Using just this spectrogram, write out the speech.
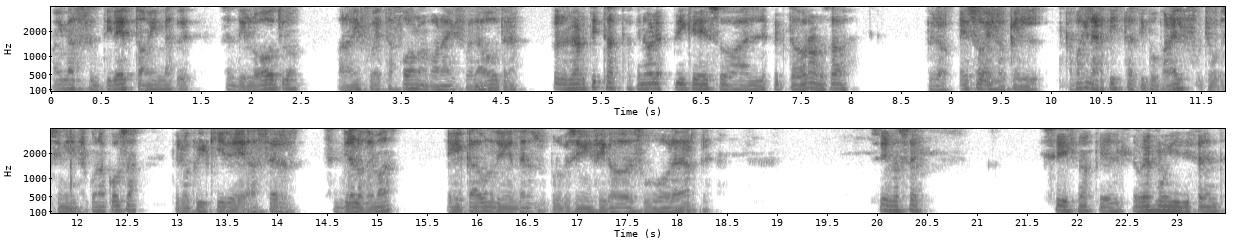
a mí me hace sentir esto, a mí me hace sentir lo otro, para mí fue de esta forma, para mí fue la otra. Pero el artista, hasta que no le explique eso al espectador, no lo sabe. Pero eso es lo que el. Capaz que el artista, tipo, para él significa una cosa, pero lo que él quiere hacer sentir a los demás es que cada uno tiene que tener su propio significado de su obra de arte. Sí, no sé. Sí, no, es que lo ves muy diferente.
